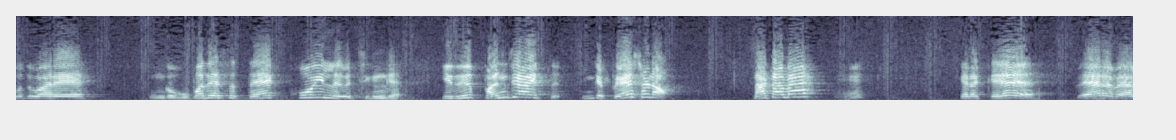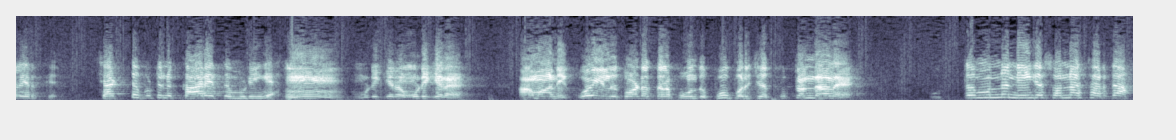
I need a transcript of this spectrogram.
ஓதுவாரே உங்க உபதேசத்தை கோயில்ல வச்சுக்கோங்க. இது பஞ்சாயத்து. இங்க பேசணும். நாட்டாம. எனக்கு வேற வேலை இருக்கு. சட்டு புட்டுன்னு காரியத்தை முடிங்க. முடிக்கிறேன் முடிக்கிறேன். ஆமா நீ கோயில் தோட்டத்துல பூந்து பூ பறிச்ச குத்தம் தானே? உத்தமுன்னு நீங்க சொன்னா சார்தான்.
